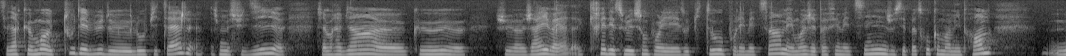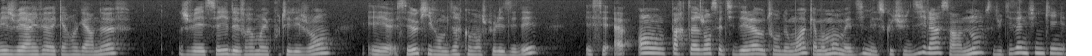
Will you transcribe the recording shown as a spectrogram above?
C'est-à-dire que moi, au tout début de l'hôpital, je me suis dit, euh, j'aimerais bien euh, que j'arrive à créer des solutions pour les hôpitaux, pour les médecins, mais moi j'ai pas fait médecine, je sais pas trop comment m'y prendre, mais je vais arriver avec un regard neuf, je vais essayer de vraiment écouter les gens, et c'est eux qui vont me dire comment je peux les aider. Et c'est en partageant cette idée-là autour de moi qu'à un moment on m'a dit mais ce que tu dis là, c'est un nom, c'est du design thinking.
